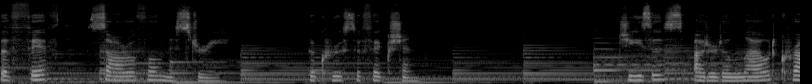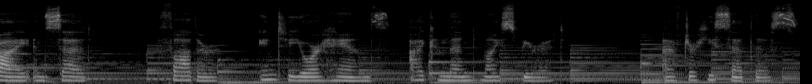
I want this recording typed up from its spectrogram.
The fifth sorrowful mystery, the crucifixion. Jesus uttered a loud cry and said, Father, into your hands I commend my spirit. After he said this,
